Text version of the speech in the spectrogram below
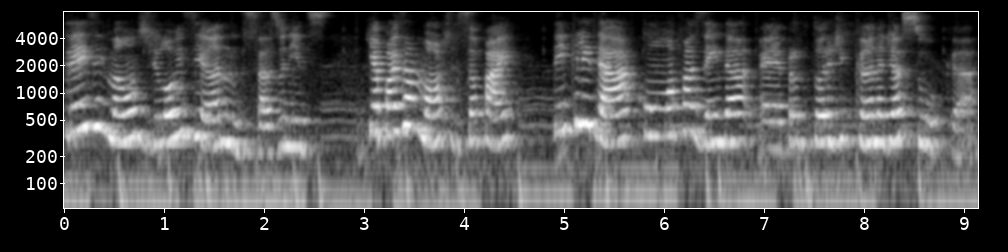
três irmãos de Louisiana, nos Estados Unidos, que após a morte de seu pai, tem que lidar com uma fazenda é, produtora de cana-de-açúcar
